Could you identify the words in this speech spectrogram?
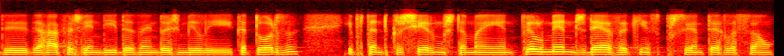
de garrafas vendidas em 2014 e, portanto, crescermos também em pelo menos 10 a 15% em relação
